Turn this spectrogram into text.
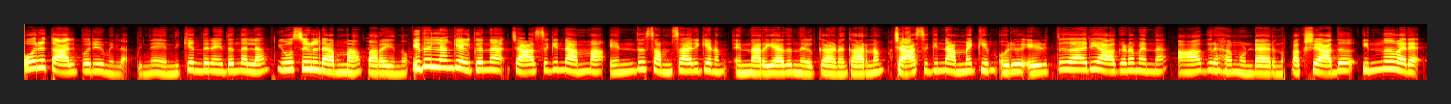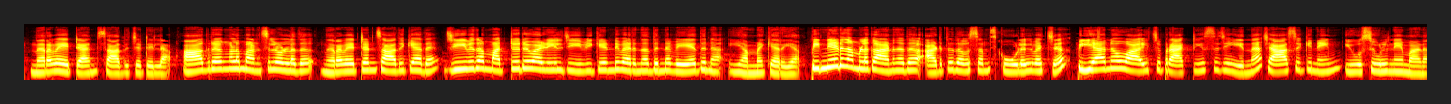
ഒരു താല്പര്യവുമില്ല. പിന്നെ എനിക്ക് എന്തിനാ ഇതെന്നെല്ലാം യൂസുകളുടെ അമ്മ പറയുന്നു. ഇതെല്ലാം കേൾക്കുന്ന ചാസികിന്റെ അമ്മ എന്ത് സംസാരിക്കണം എന്നറിയാതെ നിൽക്കുകയാണ് കാരണം ചാസികിന്റെ അമ്മയ്ക്കും ഒരു എഴുത്തുകാരി ആകണമെന്ന ആഗ്രഹം ഉണ്ടായിരുന്നു. പക്ഷെ അത് ഇന്ന് വരെ നിറവേറ്റാൻ സാധിച്ചിട്ടില്ല. ആഗ്രഹങ്ങൾ മനസ്സിലുള്ളത് നിറവേറ്റാൻ സാധിക്കാതെ ജീവിതം മറ്റൊരു വഴിയിൽ ജീവിക്കേണ്ടി വരുന്നതിന്റെ വേദന ഈ അമ്മയ്ക്കറിയാം. പിന്നീട് നമ്മൾ കാണുന്നത് അടുത്ത ദിവസം സ്കൂളിൽ വെച്ച് പിയാനോ വായിച്ച് പ്രാക്ടീസ് ചെയ്യുന്ന ചാസിക്കിനെയും യൂസുളിനെയുമാണ്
